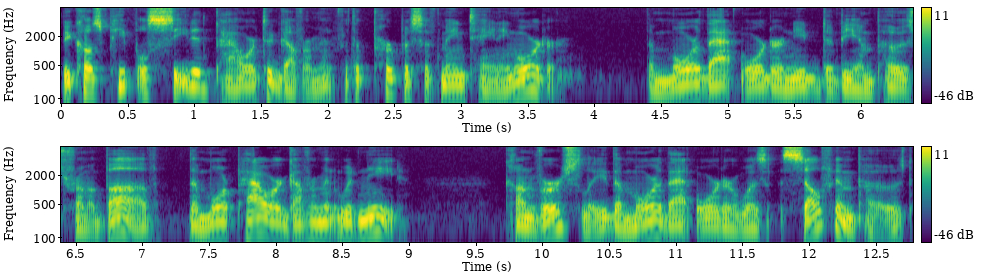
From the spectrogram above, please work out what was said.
Because people ceded power to government for the purpose of maintaining order. The more that order needed to be imposed from above, the more power government would need. Conversely, the more that order was self imposed,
